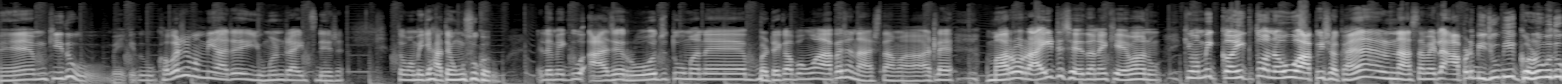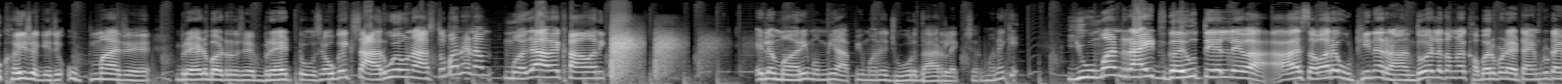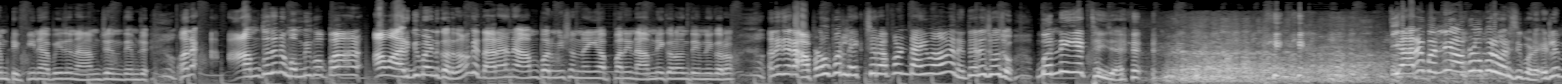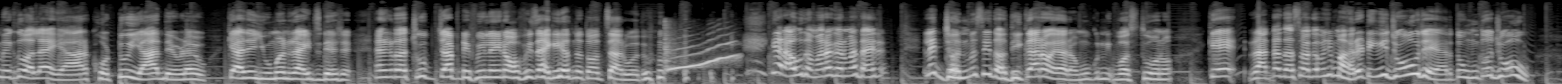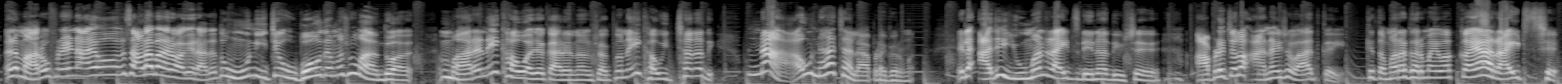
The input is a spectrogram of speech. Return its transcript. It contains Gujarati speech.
મેં એમ કીધું, મેં કીધું, ખબર છે મમ્મી આજે હ્યુમન રાઇટ્સ ડે છે? તો મમ્મી કે હાથે હું શું કરું? એટલે મેં કીધું, આજે રોજ તું મને બટેકા પૌવા આપે છે નાસ્તામાં, એટલે મારો રાઈટ છે તને કહેવાનું કે મમ્મી કંઈક તો નવું આપી શકાય નાસ્તામાં. એટલે આપણે બીજું બી ઘણું બધું ખાઈ શકીએ છીએ. ઉપમા છે બ્રેડ બટર છે બ્રેડ ટોસ્ટ છે, એવું કંઈક સારું એવું નાસ્તો બને ને મજા આવે ખાવાની. એટલે મારી મમ્મી આપી મને જોરદાર લેક્ચર મને કે હ્યુમન રાઇટ્સ ગયું તેલ લેવા. આ સવારે ઉઠીને રાંધો, એટલે તમને ખબર પડે ટાઈમ ટુ ટાઈમ ટિફિન આપી છે ને આમ છે ને તેમ છે. અને આમ તો છે ને મમ્મી પપ્પા આમ આર્ગ્યુમેન્ટ કરતા કે તારે આને આમ પરમિશન નહીં આપવાની નામ નહીં કરવાનું તેમ નહીં કરવાનું. અને જ્યારે આપણા ઉપર લેક્ચર આપવાનો ટાઈમ આવે ને, ત્યારે જોજો બંને એક થઈ જાય. ત્યારે બંને આપણા ઉપર વરસી પડે. એટલે મેં કીધું અલા યાર, ખોટું યાદ દેવડાયું. કે આજે હ્યુમન રાઇટ્સ ડે છે. એના કરતાં ચૂપચાપ ટિફિન લઈને ઓફિસ આવી ગઈ હોત ને તો જ સારું હતું. યાર, આવું તમારા ઘરમાં થાય છે? એટલે જન્મસિદ્ધ અધિકાર યાર અમુક વસ્તુઓનો. કે રાતના દસ વાગ્યા પછી મારે ટીવી જોવું છે યાર, તો હું તો જોઉં. એટલે મારો ફ્રેન્ડ આવ્યો સાડા બાર વાગે રાતે, તો હું નીચે ઊભો હોઉં, તેમાં શું વાંધો આવે? મારે નહીં ખાવું આજે કારેલાનું શાક, તો નહીં ખાવું, ઈચ્છા નથી. ના, આવું ના ચાલે આપણા ઘરમાં. એટલે આજે હ્યુમન રાઇટ્સ ડેના દિવસે આપણે ચલો આના વિશે વાત કરીએ કે તમારા ઘરમાં એવા કયા રાઇટ્સ છે?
